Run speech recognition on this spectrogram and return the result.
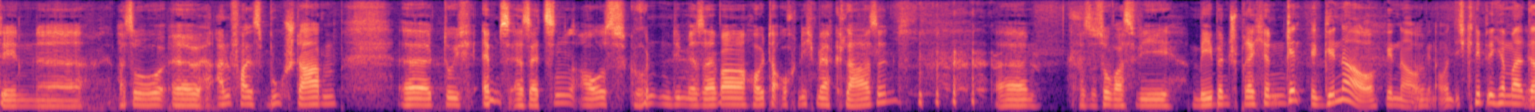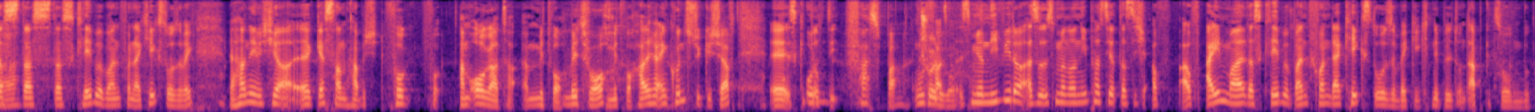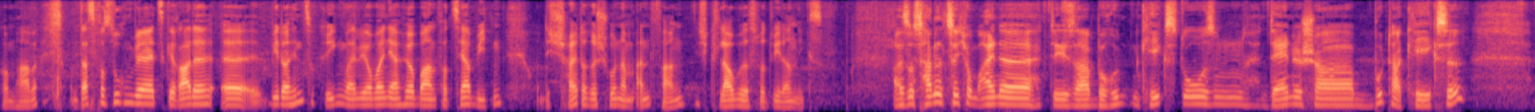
Den, äh, also äh, Anfangsbuchstaben äh, durch Ems ersetzen, aus Gründen, die mir selber heute auch nicht mehr klar sind. ähm, also sowas wie Meben sprechen. Gen genau, genau, genau. Und ich knippe hier mal das, Ja. das, das Klebeband von der Keksdose weg. Wir haben nämlich hier, äh, gestern habe ich vor, vor, am Orgata, am Mittwoch. Mittwoch. Mittwoch habe ich ein Kunststück geschafft. Äh, es gibt auch die, Unfassbar. Unfassbar. Entschuldigung. Ist mir nie wieder, also ist mir noch nie passiert, dass ich auf, auf einmal das Klebeband von der Keksdose weggeknippelt und abgezogen bekommen habe. Und das versuchen wir jetzt gerade äh, wieder hinzukriegen, weil wir wollen ja hörbaren Verzehr bieten. Und ich scheitere schon am Anfang. Ich glaube, das wird wieder nix. Also es handelt sich um eine dieser berühmten Keksdosen dänischer Butterkekse,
